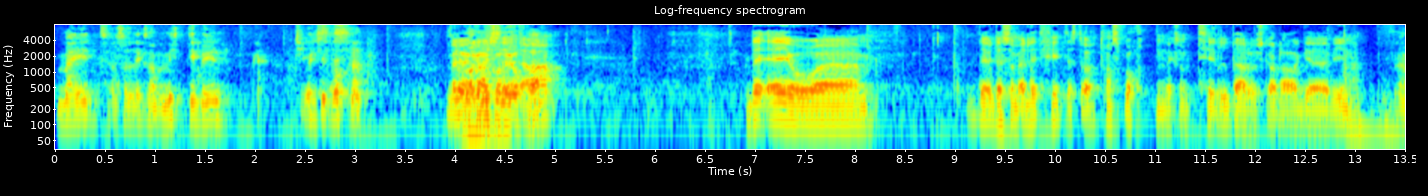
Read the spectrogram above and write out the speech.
Made, altså liksom midt i byen. Midt i Jesus. Brooklyn. Men det er jo Mange kanskje kunne gjort det. ja, Det er jo eh, Det er jo det som er litt kritisk, da. Transporten liksom, til der du skal lage vinen. Ja.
